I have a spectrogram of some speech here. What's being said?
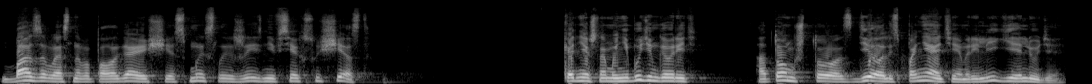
базовые основополагающие смыслы жизни всех существ. Конечно, мы не будем говорить о том, что сделали с понятием религия люди.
